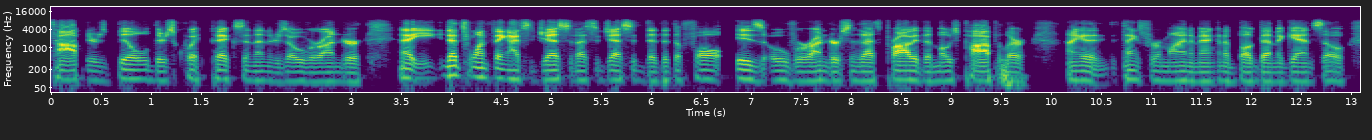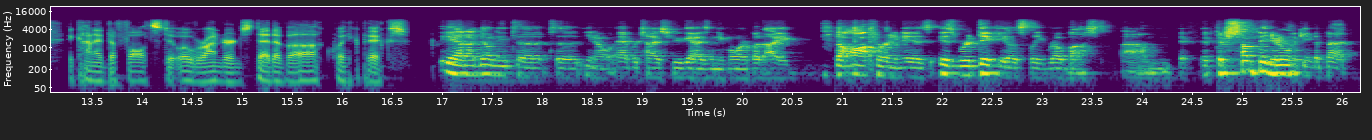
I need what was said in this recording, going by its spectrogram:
top there's build there's quick picks and then there's over under uh, that's one thing i've suggested. I suggested that the default is over under since that's probably the most popular. I'm gonna thanks for reminding me i'm gonna bug them again so it kind of defaults to over under instead of uh quick picks. Yeah and i don't need to to you know advertise for you guys anymore but i the offering is is ridiculously robust. Um, if, if there's something you're looking to bet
